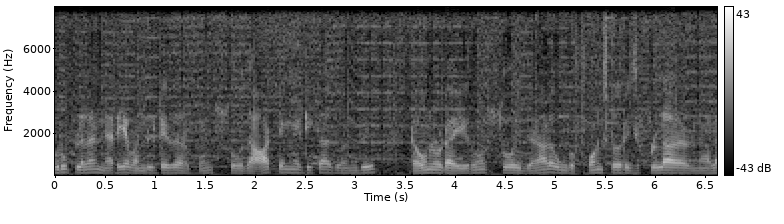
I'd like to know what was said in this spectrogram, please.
குரூப்லலாம் நிறைய வந்துக்கிட்டே தான் இருக்கும். ஸோ அது ஆட்டோமேட்டிக்காக அது வந்து டவுன்லோட் ஆகிரும் ஸோ இதனால் உங்கள் ஃபோன் ஸ்டோரேஜ் ஃபுல்லாகிறதுனால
